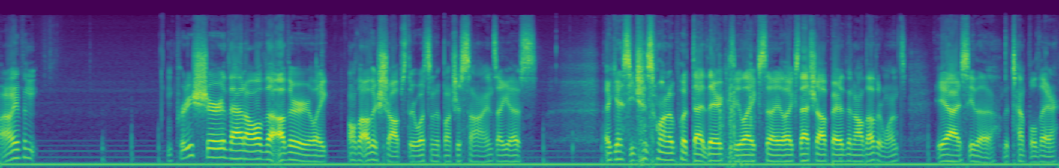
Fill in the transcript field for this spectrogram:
I don't even... I'm pretty sure that all the other, like, all the other shops, there wasn't a bunch of signs, I guess. I guess you just want to put that there because he likes uh, he likes that shop better than all the other ones. Yeah, I see the the temple there.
